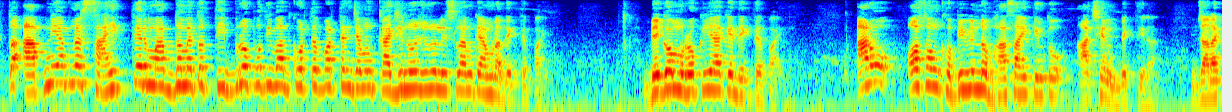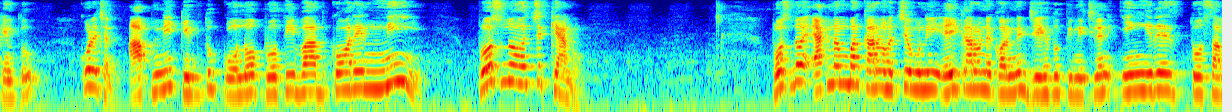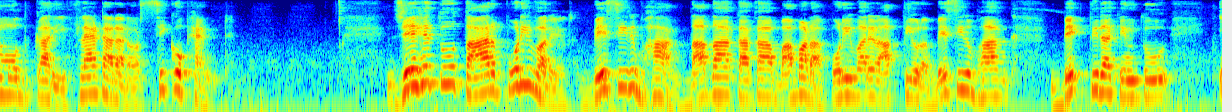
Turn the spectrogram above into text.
তো আপনি আপনার সাহিত্যের মাধ্যমে তো তীব্র প্রতিবাদ করতে পারতেন, যেমন কাজী নজরুল ইসলামকে আমরা দেখতে পাই, বেগম রোকিয়াকে দেখতে পাই। আরও অসংখ্য বিভিন্ন ভাষায় কিন্তু আছেন ব্যক্তিরা, যারা কিন্তু করেছেন। আপনি কিন্তু কোনো প্রতিবাদ করেননি। প্রশ্ন হচ্ছে কেন? প্রশ্ন এক নম্বর কারণ হচ্ছে উনি এই কারণে করেননি, যেহেতু তিনি ছিলেন ইংরেজ তোষামোদকারী ফ্ল্যাটারার অর সিকোফ্যান্ট যেহেতু তার পরিবারের বেশিরভাগ দাদা, কাকা, বাবারা, পরিবারের আত্মীয়রা, বেশিরভাগ ব্যক্তিরা কিন্তু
